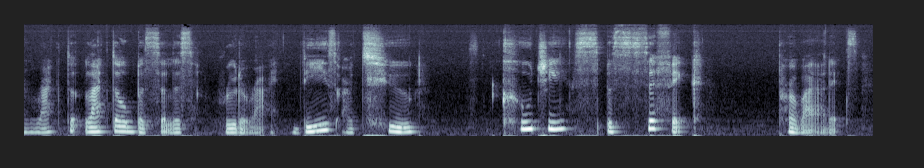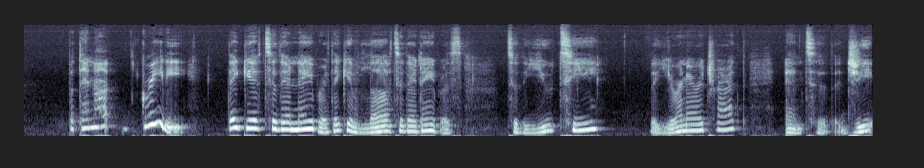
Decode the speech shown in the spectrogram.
and Lactobacillus reuteri. These are two coochie specific probiotics, but they're not greedy. They give to their neighbors, they give love to their neighbors to the UT, the urinary tract, and to the GI,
